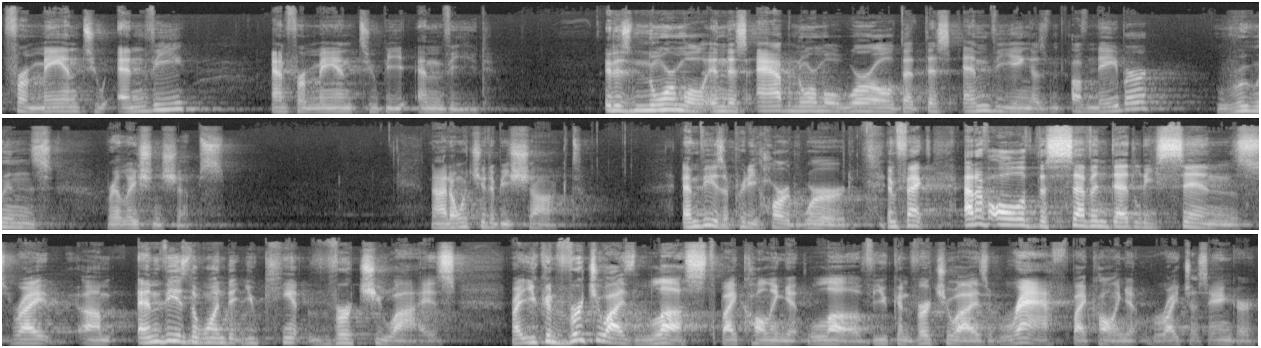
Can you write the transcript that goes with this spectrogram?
for man to envy and for man to be envied. It is normal in this abnormal world that this envying of neighbor ruins relationships. Now, I don't want you to be shocked. Envy is a pretty hard word. In fact, out of all of the seven deadly sins, right, um, envy is the one that you can't virtuize. Right? You can virtuize lust by calling it love. You can virtuize wrath by calling it righteous anger.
